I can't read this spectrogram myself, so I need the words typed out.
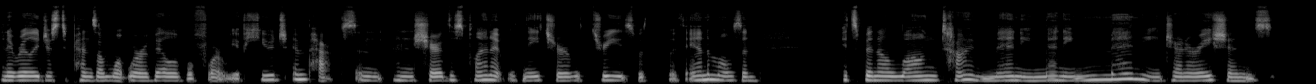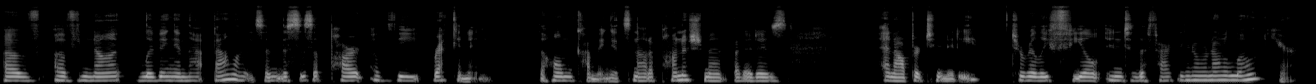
And it really just depends on what we're available for. We have huge impacts and, and share this planet with nature, with trees, with, with animals. And it's been a long time, many, many, many generations of of not living in that balance. And this is a part of the reckoning, the homecoming. It's not a punishment, but it is an opportunity to really feel into the fact, you know, we're not alone here.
